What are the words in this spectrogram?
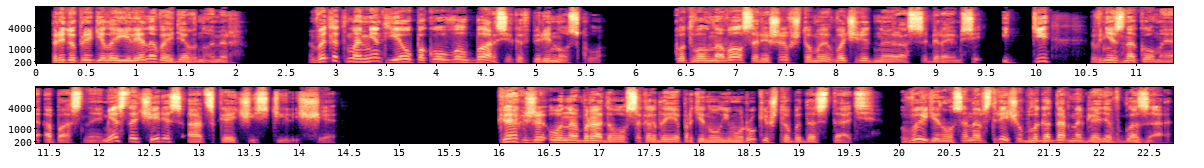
— предупредила Елена, войдя в номер. В этот момент я упаковывал Барсика в переноску. Кот волновался, решив, что мы в очередной раз собираемся идти в незнакомое опасное место через адское чистилище. Как же он обрадовался, когда я протянул ему руки, чтобы достать вытянулся навстречу, благодарно глядя в глаза.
